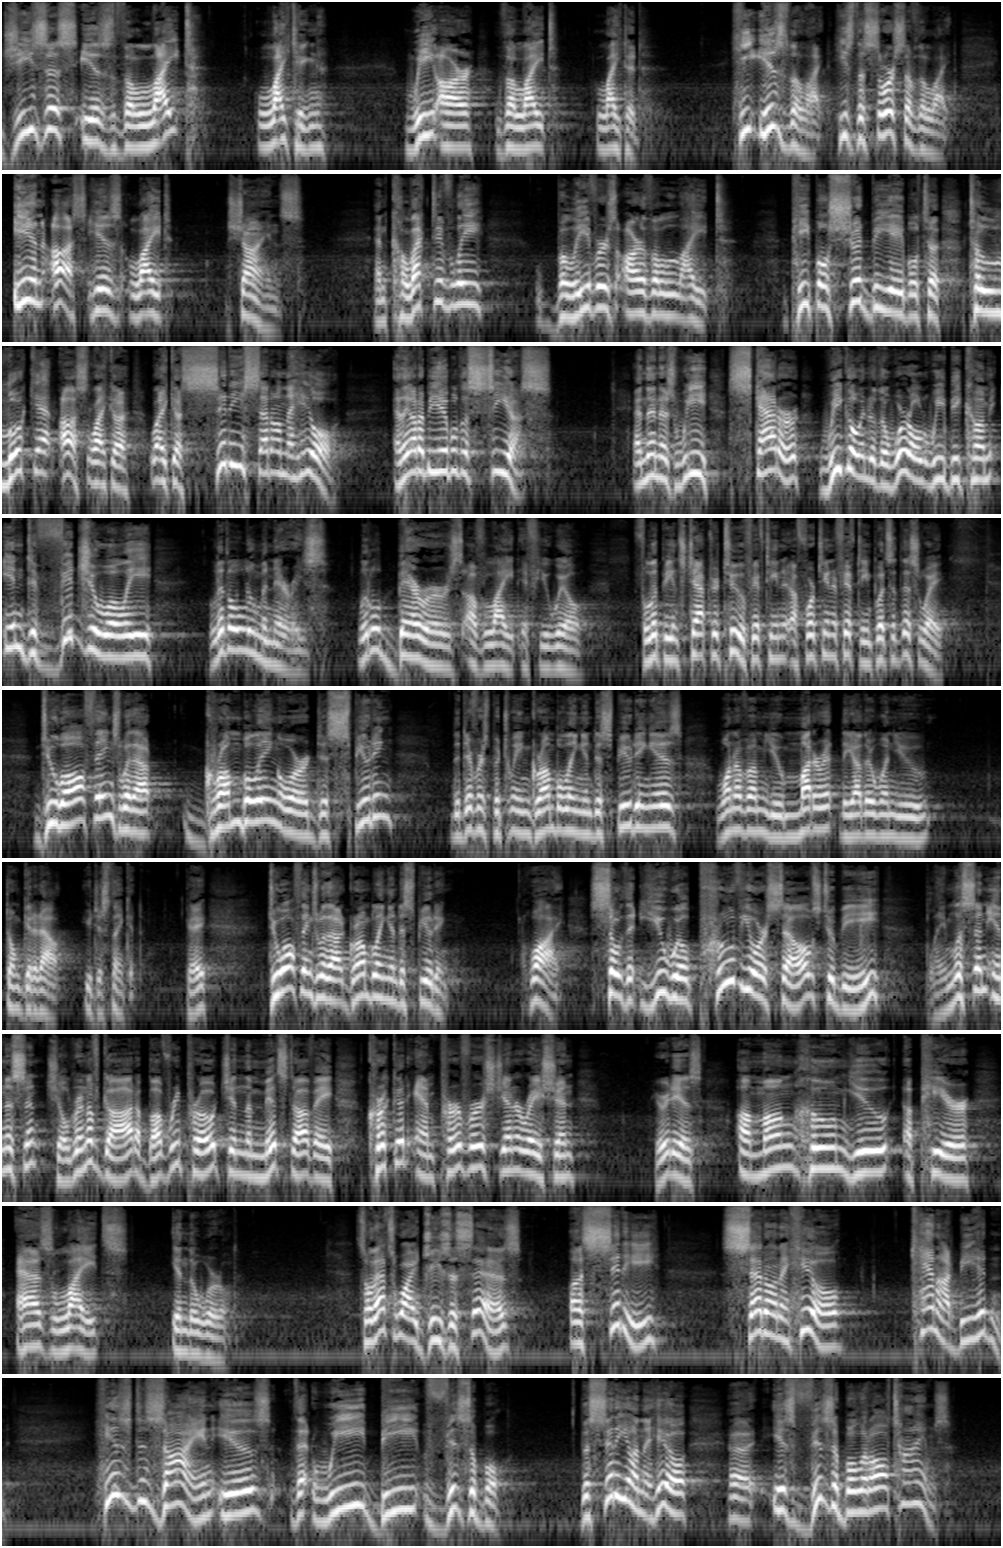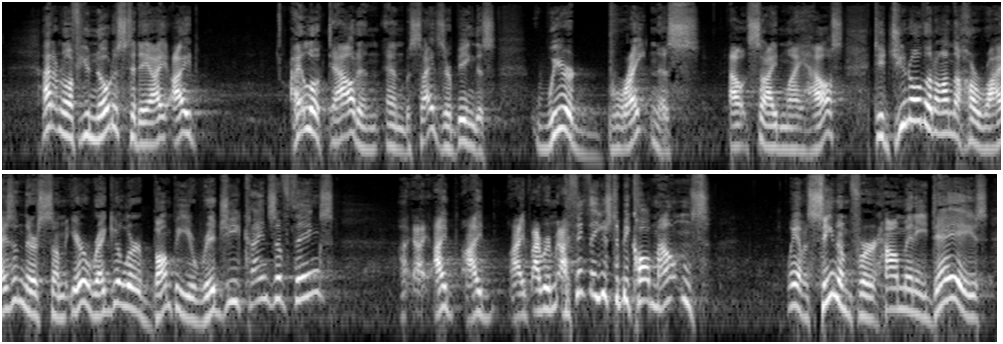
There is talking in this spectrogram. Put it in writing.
Jesus is the light lighting, we are the light lighted. He is the light, He's the source of the light. In us, His light shines. And collectively, believers are the light. People should be able to, to look at us like a, like a city set on the hill and they ought to be able to see us. And then as we scatter, we go into the world, we become individually little luminaries, little bearers of light, if you will. Philippians chapter 2, 15, uh, 14 and 15 puts it this way Do all things without grumbling or disputing. The difference between grumbling and disputing is one of them you mutter it, the other one you don't get it out. You just think it. Okay? Do all things without grumbling and disputing. Why? So that you will prove yourselves to be blameless and innocent, children of God, above reproach, in the midst of a crooked and perverse generation. Here it is among whom you appear as lights in the world. So that's why Jesus says a city set on a hill cannot be hidden. His design is that we be visible. The city on the hill uh, is visible at all times. I don't know if you noticed today, I, I, I looked out, and, and besides there being this weird brightness outside my house, did you know that on the horizon there's some irregular, bumpy, ridgy kinds of things? I, I, I, I, I, I think they used to be called mountains. We haven't seen them for how many days.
